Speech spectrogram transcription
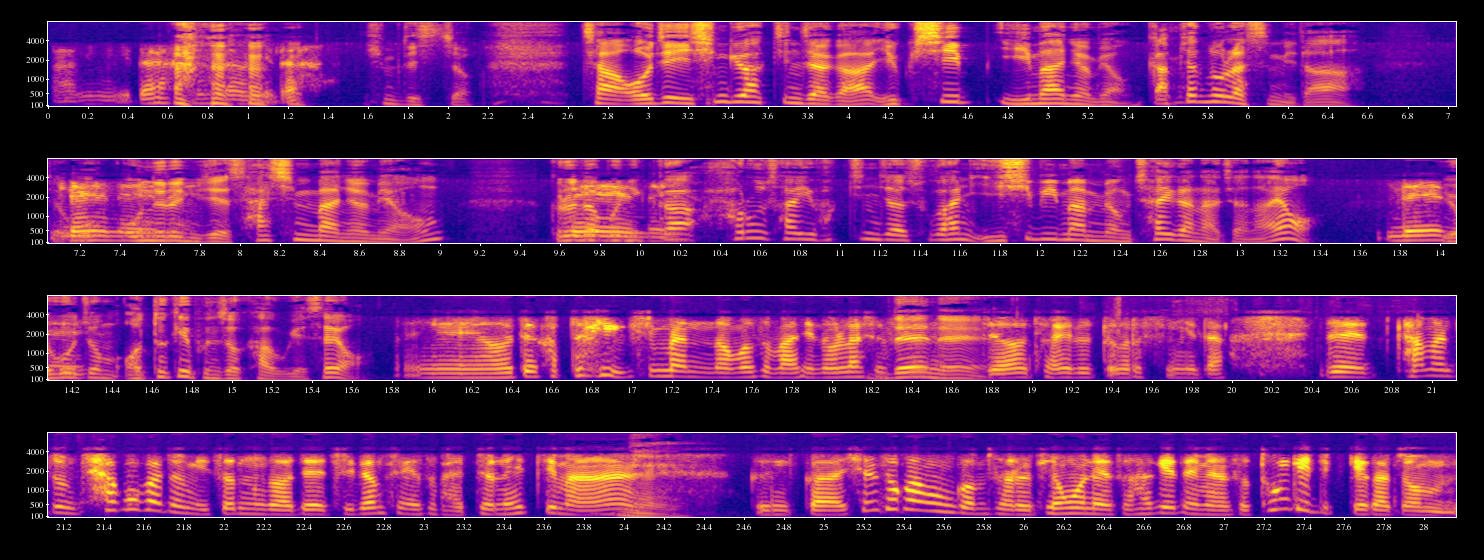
아닙니다. 감사합니다. 힘드시죠? 자, 어제 이 신규 확진자가 62만여 명, 깜짝 놀랐습니다. 네네. 오늘은 이제 40만여 명. 그러다 네네. 보니까 하루 사이 확진자 수가 한 22만 명 차이가 나잖아요. 네. 요거 좀 어떻게 분석하고 계세요? 네, 어제 갑자기 60만 넘어서 많이 놀라셨었죠. 저희들도 그렇습니다. 이제 다만 좀 착오가 좀 있었는 거 어제 질병청에서 발표는 했지만 네. 그러니까 신속항원 검사를 병원에서 하게 되면서 통계 집계가 좀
